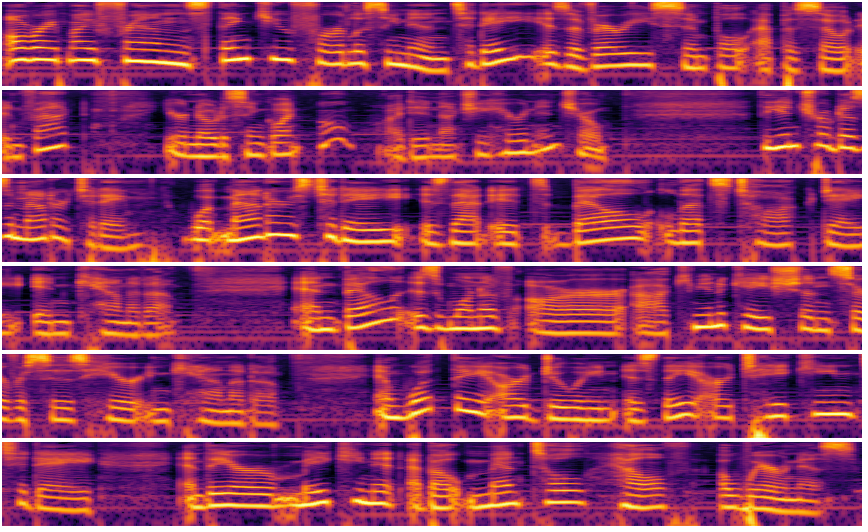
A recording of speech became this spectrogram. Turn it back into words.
All right, my friends, thank you for listening in. Today is a very simple episode. In fact, you're noticing going, oh, I didn't actually hear an intro. The intro doesn't matter today. What matters today is that it's Bell Let's Talk Day in Canada. And Bell is one of our uh, communication services here in Canada. And what they are doing is they are taking today and they are making it about mental health awareness.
